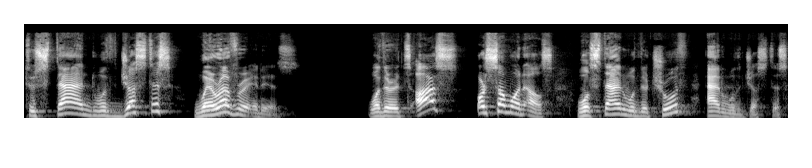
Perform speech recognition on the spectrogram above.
to stand with justice wherever it is. Whether it's us or someone else, we'll stand with the truth and with justice.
